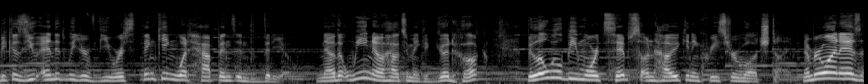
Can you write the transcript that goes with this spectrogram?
because you end it with your viewers thinking what happens in the video. Now that we know how to make a good hook, below will be more tips on how you can increase your watch time. Number one is,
